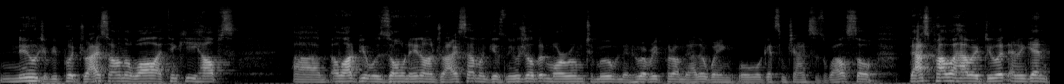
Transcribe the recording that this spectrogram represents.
Nuge, if you put Draisaitl on the wall, I think he helps. Um, a lot of people zone in on Draisaitl and gives Nuge a little bit more room to move, and then whoever you put on the other wing will, will get some chances as well. So that's probably how I do it. And again,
